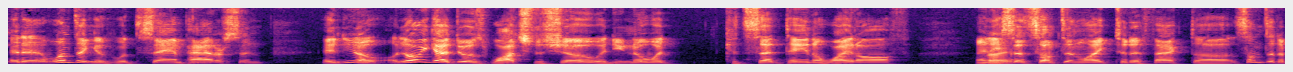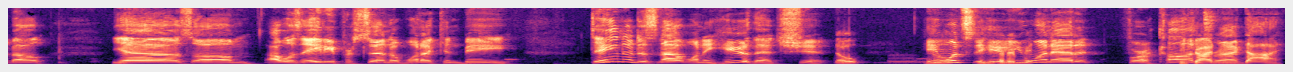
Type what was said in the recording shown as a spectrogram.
And uh, one thing is with Sam Patterson, and you know, all you gotta do is watch the show, and you know what could set Dana White off. And he said something like to the effect, uh, something about, yeah, I was, um, I was eighty percent of what I can be. Dana does not want to hear that shit. Nope. He Nope. wants to hear you be- went at it for a He tried to contract, die.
